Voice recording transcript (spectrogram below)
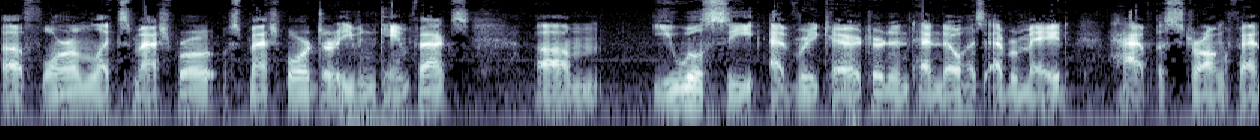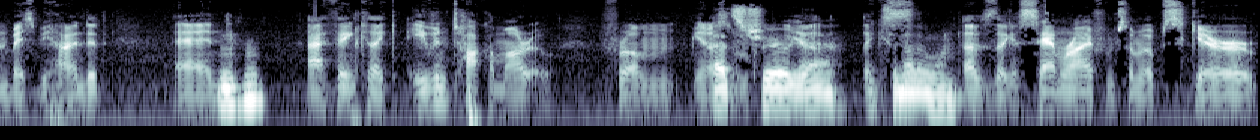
a forum like Smash Bro- Smashboards or even GameFAQs, um, you will see every character Nintendo has ever made have a strong fan base behind it, and Mhm. I think like even Takamaru from you know That's some- true, yeah. like That's another one. I was like a samurai from some obscure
